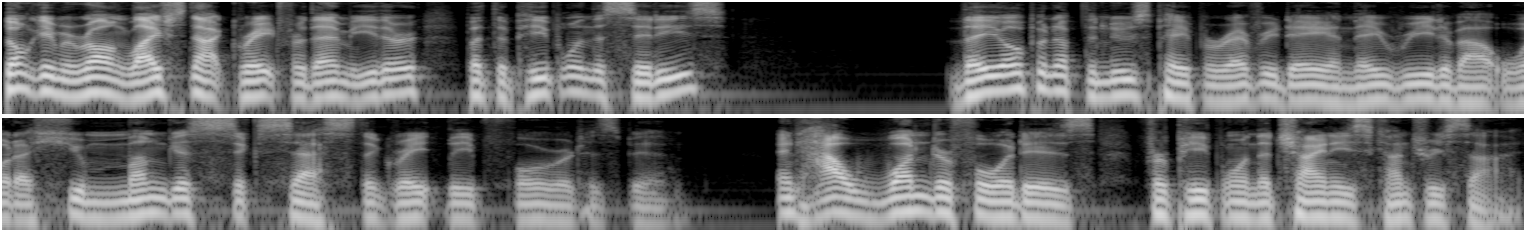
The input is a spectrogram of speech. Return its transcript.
don't get me wrong, life's not great for them either, but the people in the cities, they open up the newspaper every day and they read about what a humongous success the Great Leap Forward has been and how wonderful it is for people in the Chinese countryside.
